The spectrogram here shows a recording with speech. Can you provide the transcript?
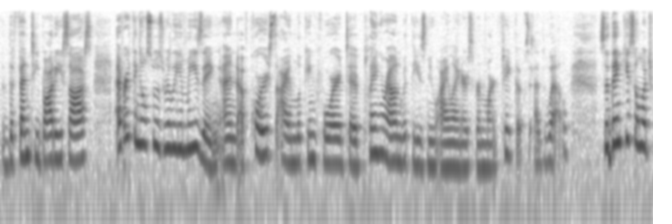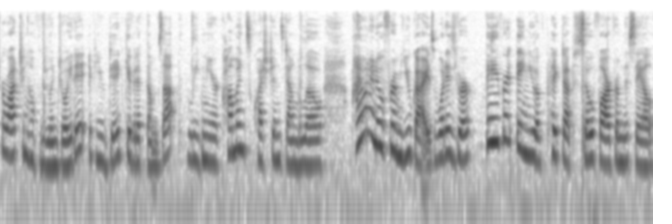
the Fenty body sauce, everything else was really amazing. And of course, I am looking forward to playing around with these new eyeliners from Marc Jacobs as well. So thank you so much for watching. Hopefully you enjoyed it. If you did, give it a thumbs up. Leave me your comments, questions down below. I want to know from you guys, what is your favorite thing you have picked up so far from the sale?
